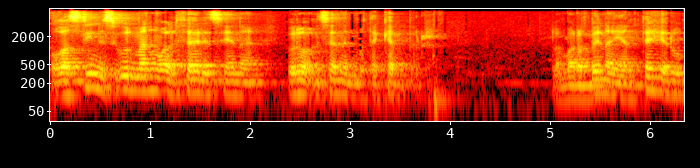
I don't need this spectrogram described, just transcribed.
وغسطينس يقول من هو الفارس هنا؟ يقول هو الإنسان المتكبر لما ربنا ينتهره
